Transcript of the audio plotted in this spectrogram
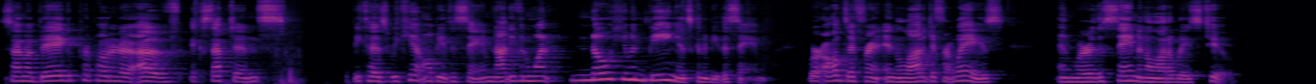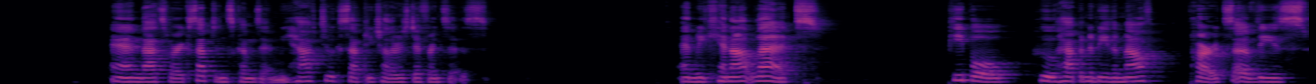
So I'm a big proponent of acceptance because we can't all be the same. Not even one, no human being is going to be the same. We're all different in a lot of different ways, and we're the same in a lot of ways too. And that's where acceptance comes in. We have to accept each other's differences. And we cannot let people who happen to be the mouth parts of these,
